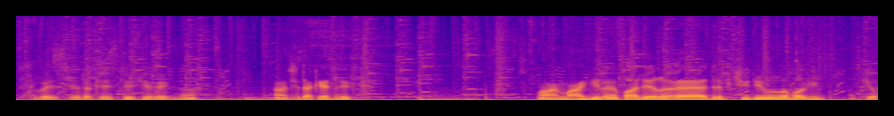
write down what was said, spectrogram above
Deixa eu ver, esse daqui é Street Race, né? Ah, esse daqui é drift. Ah, imagina fazer é, drift de Lamborghini. Aqui, ó.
